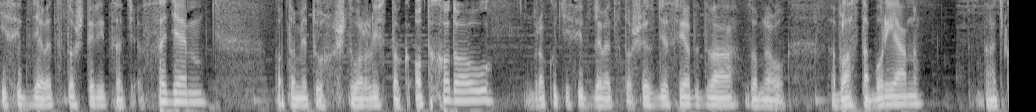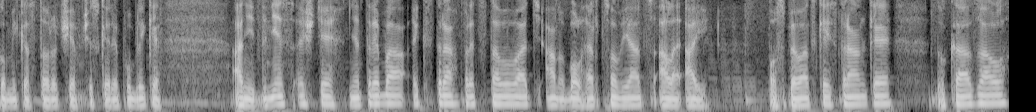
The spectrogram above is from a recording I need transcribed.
1947. Potom je tu štvorlistok odchodov. V roku 1962 zomrel Vlasta Borian, snáď komika storočia v Českej republike ani dnes ešte netreba extra predstavovať. Áno, bol hercom viac, ale aj po spevackej stránke dokázal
